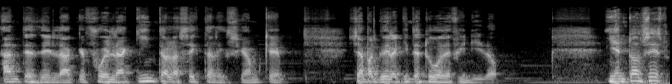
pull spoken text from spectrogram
antes de la que fue la quinta o la sexta elección, que ya a partir de la quinta estuvo definido. Y entonces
